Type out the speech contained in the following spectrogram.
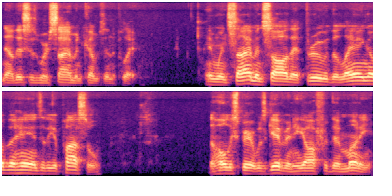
Now, this is where Simon comes into play. And when Simon saw that through the laying of the hands of the apostle, the Holy Spirit was given, he offered them money,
